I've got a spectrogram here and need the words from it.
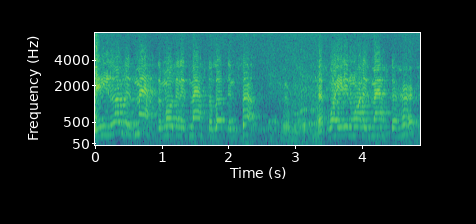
And he loved his master more than his master loved himself. That's why he didn't want his master hurt.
